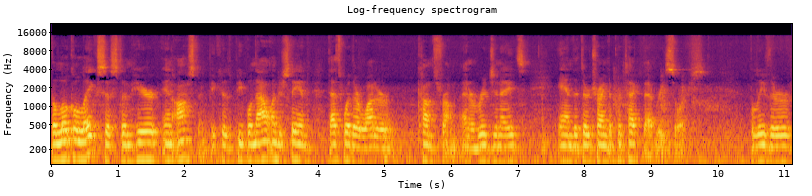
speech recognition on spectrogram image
the local lake system here in Austin, because people now understand that's where their water comes from and originates, and that they're trying to protect that resource. I believe there are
